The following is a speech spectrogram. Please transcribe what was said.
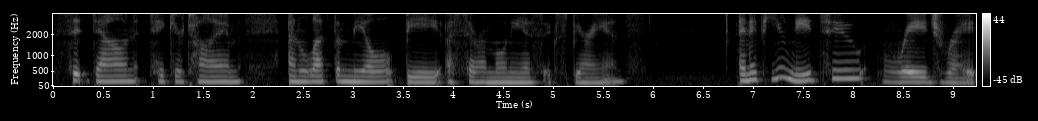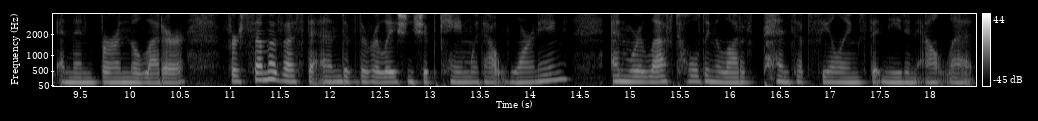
sit down, take your time, and let the meal be a ceremonious experience. And if you need to, rage write and then burn the letter. For some of us, the end of the relationship came without warning, and we're left holding a lot of pent up feelings that need an outlet.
